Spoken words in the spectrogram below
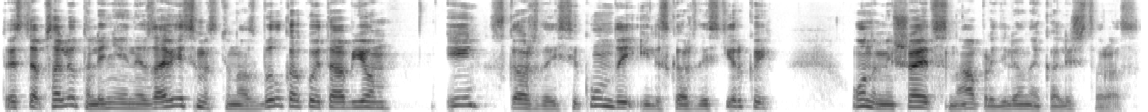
То есть абсолютно линейная зависимость. У нас был какой-то объем, и с каждой секундой или с каждой стиркой он уменьшается на определенное количество раз.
